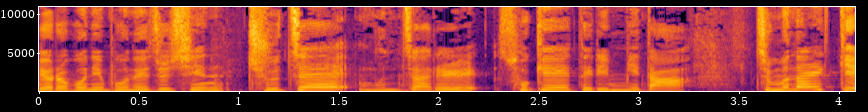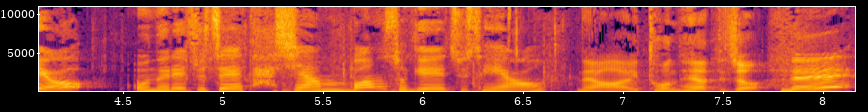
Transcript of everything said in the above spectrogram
여러분이 보내주신 주제 문자를 소개해 드립니다. 주문할게요. 오늘의 주제 다시 한번 소개해 주세요. 네, 아, 이 톤 해야 되죠? 네.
